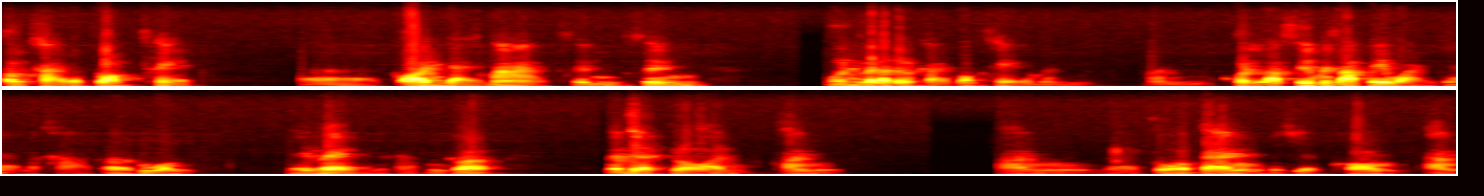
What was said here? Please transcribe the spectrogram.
ต้องขายแบบ block trade ก้อนใหญ่มาก ซึ่งซึ่งหุ้นเวลาโดนขาย block trade มันมันคนรับซื้อมันรับไม่ไหวเนี่ยราคาก็ร่วงได้แรงนะครับ มันก็ก็เดือดร้อนทั้งทั้งตัวแบงค์ที่เกี่ยวข้องทั้ง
